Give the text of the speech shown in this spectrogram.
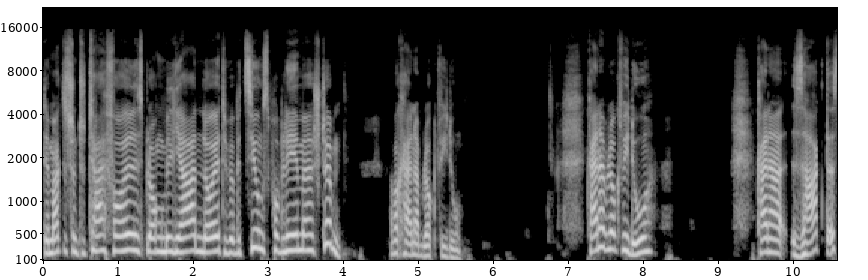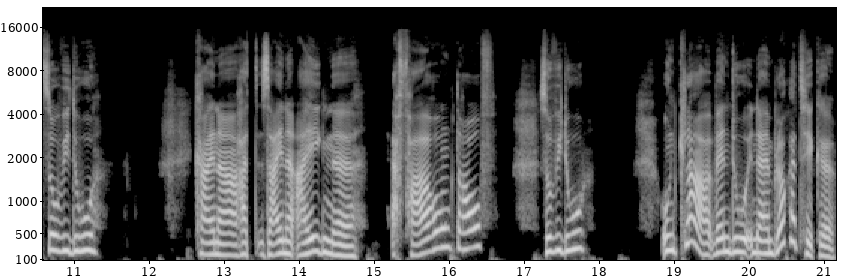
der Markt ist schon total voll, es bloggen Milliarden Leute über Beziehungsprobleme. Stimmt. Aber keiner bloggt wie du. Keiner bloggt wie du. Keiner sagt es so wie du. Keiner hat seine eigene Erfahrung drauf, so wie du. Und klar, wenn du in deinem Blogartikel,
